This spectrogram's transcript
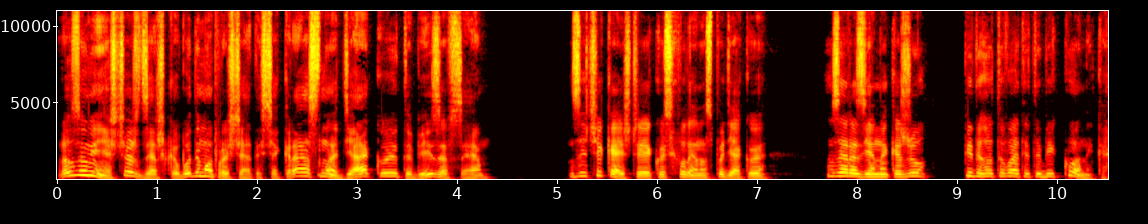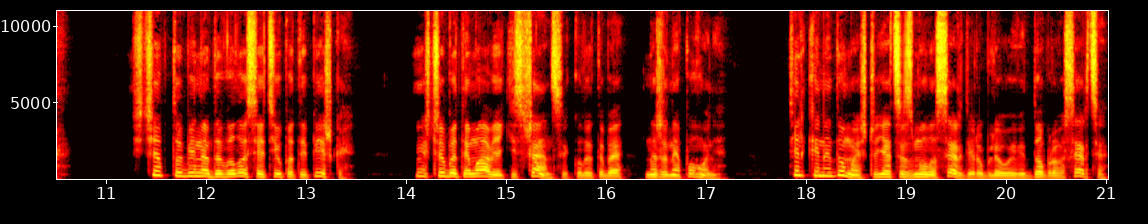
Розумієш, що ж, дзержко, будемо прощатися. Красно, дякую тобі за все. Зачекай ще якусь хвилину з подякою. Зараз я накажу підготувати тобі коника, щоб тобі не довелося тюпати пішки, і щоби ти мав якісь шанси, коли тебе нажене погоня. Тільки не думай, що я це з милосердя роблю від доброго серця.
